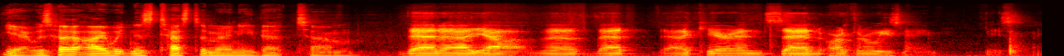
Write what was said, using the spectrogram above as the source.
Yeah, it was her eyewitness testimony that um, that uh, yeah the, that uh, Karen said Arthur Lee's name basically.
